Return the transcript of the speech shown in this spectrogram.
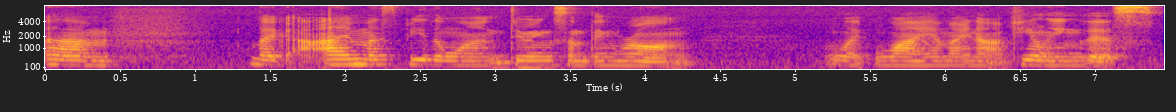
Um, like I must be the one doing something wrong. Like why am I not feeling this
